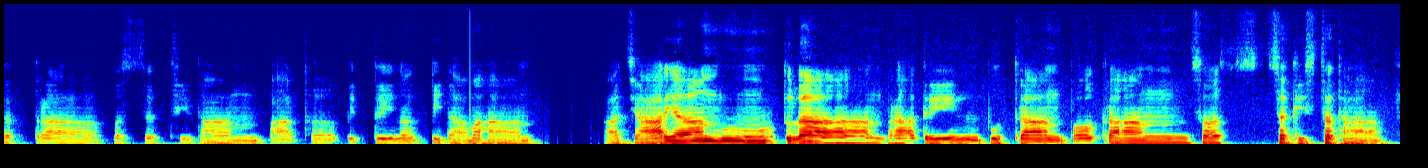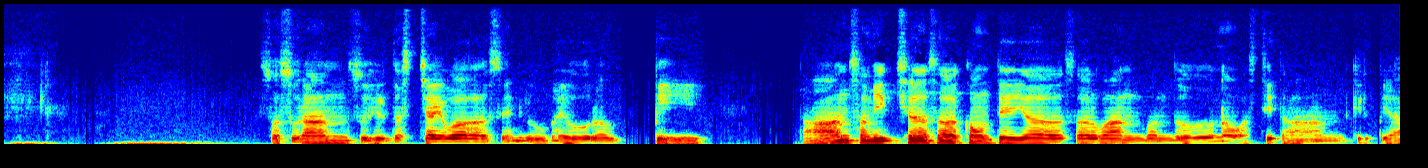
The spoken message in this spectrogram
तत्रापश्यत्स्थितान् पार्थ पितॄन् पितामहान्। आचार्यान् मूतुलान् भ्रातॄन् पुत्रान् पौत्रान् सखिस्तथा श्वशुरान् सुहृदश्चैव सेनिरुभयोरपि तान् समीक्ष्य स कौन्तेय सर्वान् बन्धूनवस्थितान् कृपया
